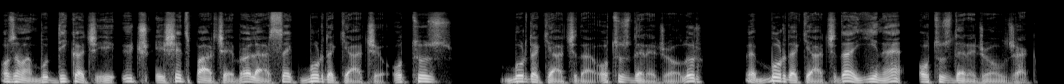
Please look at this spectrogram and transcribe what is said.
O zaman bu dik açıyı 3 eşit parçaya bölersek, buradaki açı 30, buradaki açı da 30 derece olur ve buradaki açı da yine 30 derece olacak.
